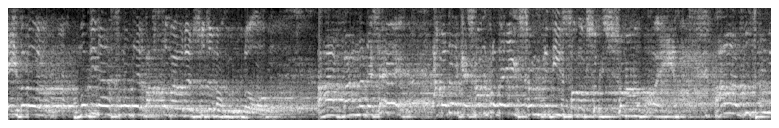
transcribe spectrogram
এই হলো মদিনা সনদের বাস্তবায়নের সূচনা ঘটলো। আজ বাংলাদেশে আমাদেরকে সাম্প্রদায়িক সম্প্রীতির সবক শোনানো হয়। আজ মুসলমানদের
